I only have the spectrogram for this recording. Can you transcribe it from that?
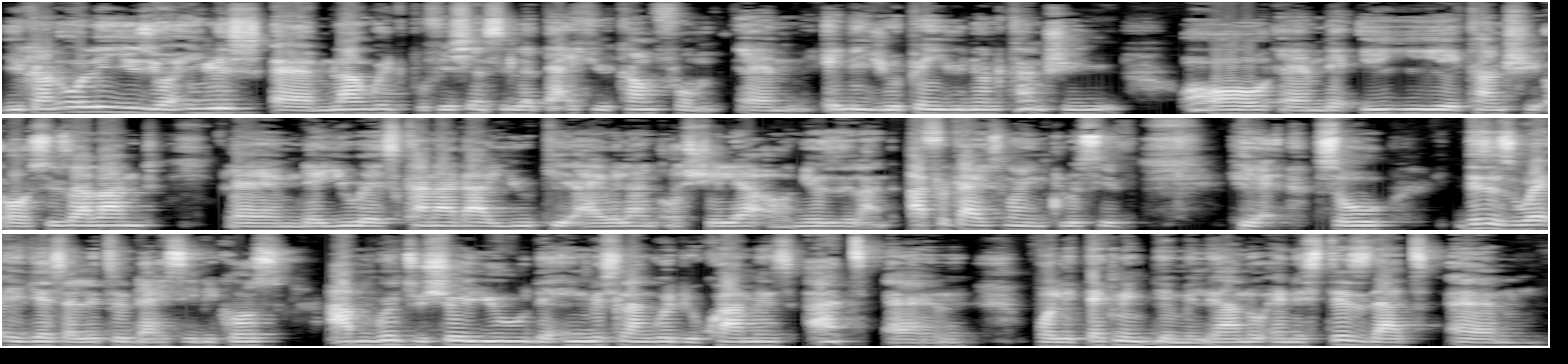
you can only use your English um, language proficiency letter if you come from um, any European Union country or um, the EEA country or Switzerland, um, the US, Canada, UK, Ireland, Australia, or New Zealand. Africa is not inclusive here. So this is where it gets a little dicey because I'm going to show you the English language requirements at um, Polytechnic de Milano and it states that um,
